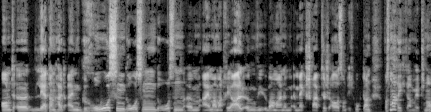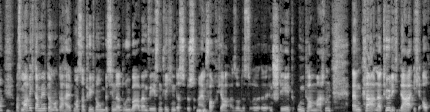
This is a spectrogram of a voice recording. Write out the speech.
und äh, leert dann halt einen großen, großen, großen ähm, Eimer Material irgendwie über meinem Mac-Schreibtisch aus und ich gucke dann, was mache ich damit? Ne? Was mache ich damit? Dann unterhalten wir uns natürlich noch ein bisschen darüber, aber im Wesentlichen, das ist einfach ja, also das äh, entsteht unter Machen. Ähm, klar, natürlich, da ich auch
